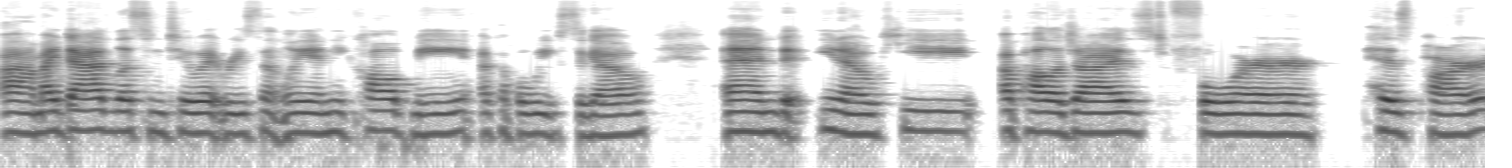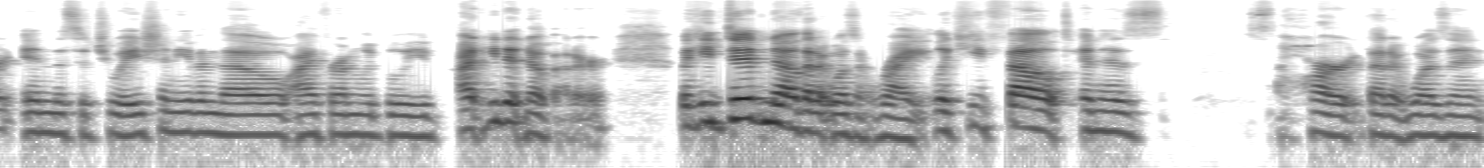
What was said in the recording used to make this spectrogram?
uh, my dad listened to it recently, and he called me a couple weeks ago, and you know he apologized for his part in the situation, even though I firmly believe I, he didn't know better, but he did know that it wasn't right. Like he felt in his heart that it wasn't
